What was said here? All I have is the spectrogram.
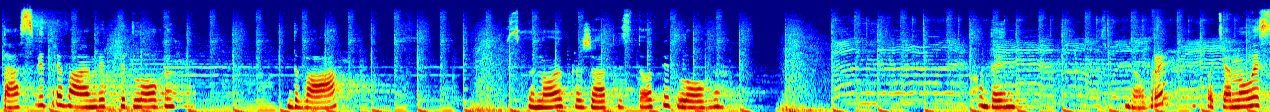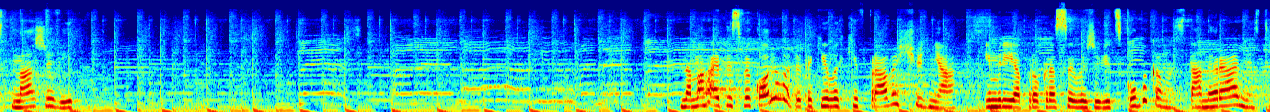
Таз відриваємо від підлоги. Два. Спиною прижатись до підлоги. Один. Добре. Потягнулись на живіт. Намагайтесь виконувати такі легкі вправи щодня. І мрія про красивий живіт з кубиками стане реальністю.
